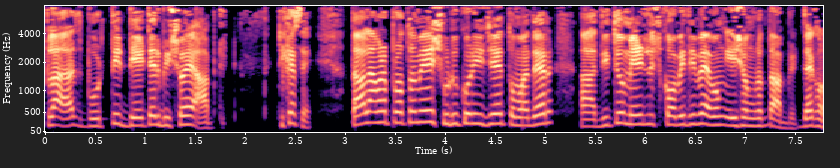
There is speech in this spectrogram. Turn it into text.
প্লাস ভর্তির ডেটের বিষয়ে আপডেট। ঠিক আছে? তাহলে আমরা প্রথমে শুরু করি যে তোমাদের দ্বিতীয় মেরিট লিস্ট কবে দিবে এবং এই সংক্রান্ত আপডেট। দেখো,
